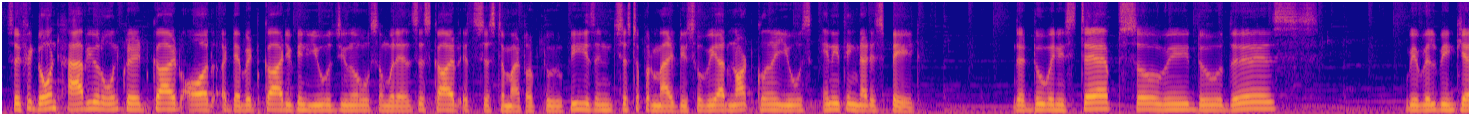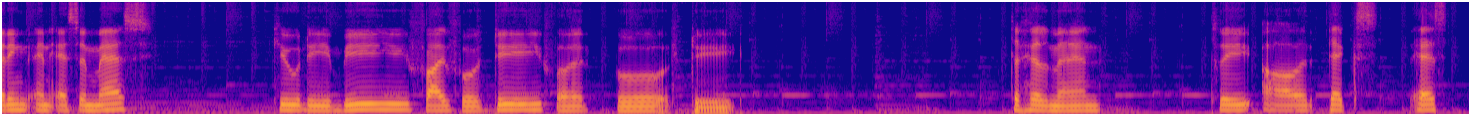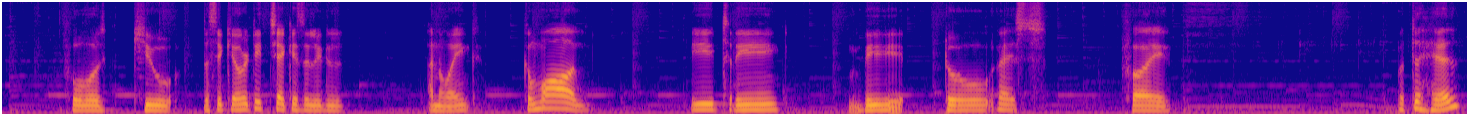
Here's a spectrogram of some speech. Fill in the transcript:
So if you don't have your own credit card or a debit card, you can use, you know, someone else's card. It's just a matter of 2 rupees and it's just a formality. So we are not going to use anything that is paid. There do any steps. So we do this. We will be getting an SMS QDB 540 540 the hell, man? 3R X S 4Q. The security check is a little annoying. Come on. E3 B2 S 5. What the hell?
